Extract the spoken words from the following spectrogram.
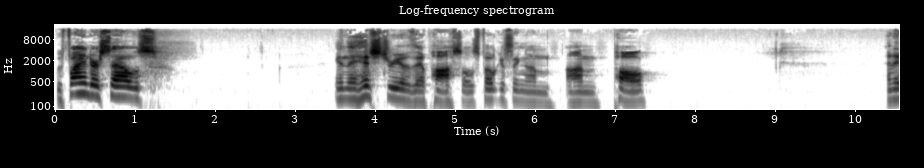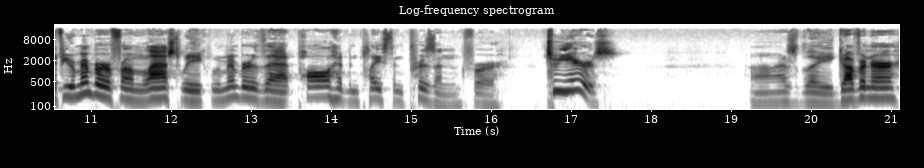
we find ourselves in the history of the apostles focusing on on Paul and if you remember from last week, remember that Paul had been placed in prison for two years uh, as the governor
